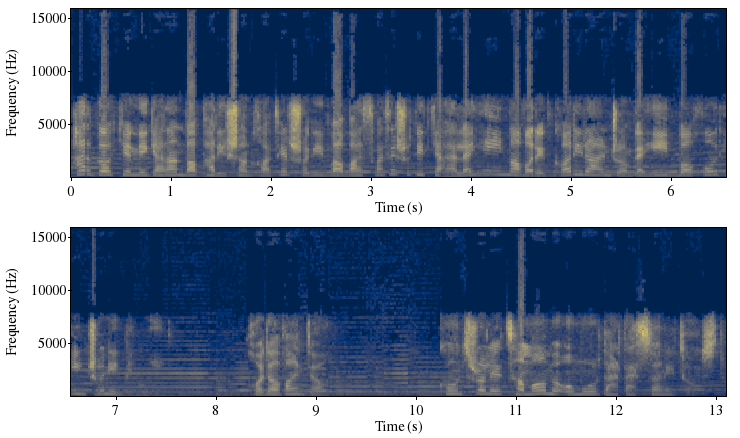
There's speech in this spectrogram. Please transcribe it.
هرگاه که نگران و پریشان خاطر شدید و وسوسه شدید که علیه این موارد کاری را انجام دهید با خود این چنین بگویید خداوندا کنترل تمام امور در دستان توست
